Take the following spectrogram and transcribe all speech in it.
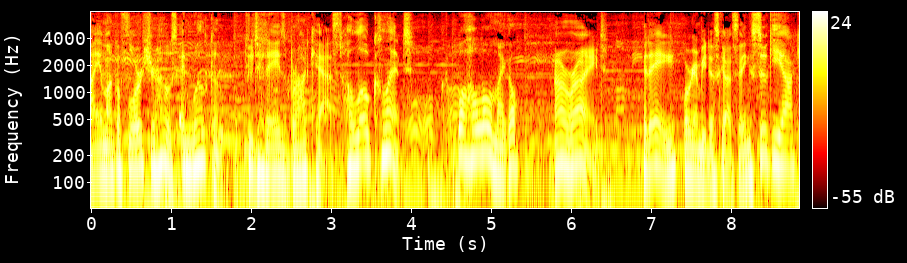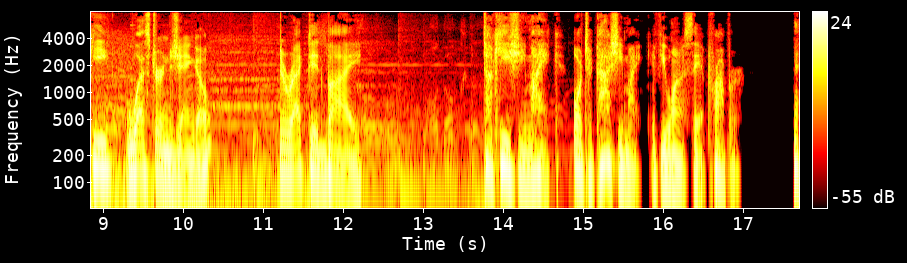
I am Uncle Flores, your host, and welcome to today's broadcast. Hello, Clint. Well, hello, Michael. All right. Today, we're going to be discussing Sukiyaki Western Django, directed by Takeshi Mike, or Takashi Mike, if you want to say it proper.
